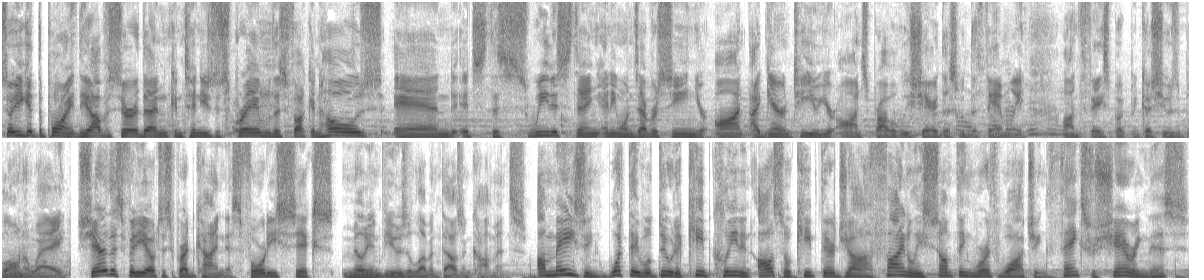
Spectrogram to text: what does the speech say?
So you get the point. The officer then continues to spray him with his fucking hose, and it's the sweetest thing anyone's ever seen. Your aunt, I guarantee you, your aunt's probably shared this with the family on Facebook because she was blown away. Share this video to spread kindness. 46 million views, 11,000 comments. Amazing what they will do to keep clean and also keep their job. Finally, something worth watching. Thanks for sharing this.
